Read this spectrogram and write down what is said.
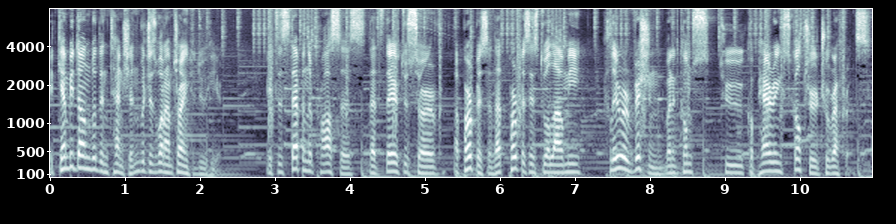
It can be done with intention, which is what I'm trying to do here. It's a step in the process that's there to serve a purpose, and that purpose is to allow me clearer vision when it comes to comparing sculpture to reference.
